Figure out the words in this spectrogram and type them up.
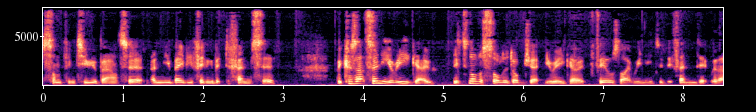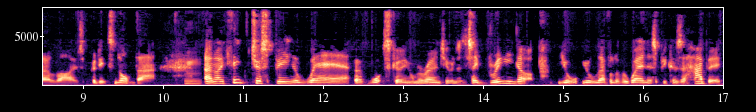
something to you about it, and you may be feeling a bit defensive? Because that's only your ego. It's not a solid object, your ego. It feels like we need to defend it with our lives, but it's not that. Mm. And I think just being aware of what's going on around you, and as I say, bringing up your, your level of awareness, because a habit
